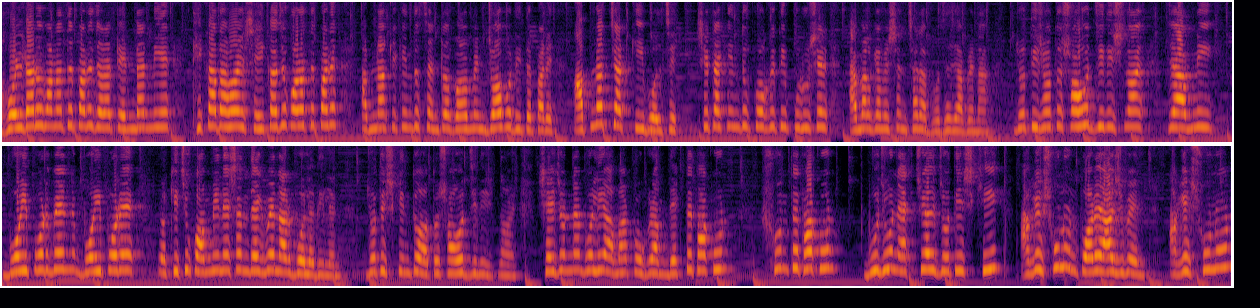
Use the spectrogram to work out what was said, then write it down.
হোল্ডারও বানাতে পারে, যারা টেন্ডার নিয়ে ঠিকাদা হয় সেই কাজও করাতে পারে। আপনাকে কিন্তু সেন্ট্রাল গভর্নমেন্ট জবও দিতে পারে। আপনার চার্ট কী বলছে, সেটা কিন্তু প্রকৃতি পুরুষের অ্যামালগামেশন ছাড়া বোঝা যাবে না। জ্যোতিষ অত সহজ জিনিস নয় যে আপনি বই পড়বেন, বই পড়ে কিছু কম্বিনেশন দেখবেন আর বলে দিলেন। জ্যোতিষ কিন্তু অত সহজ জিনিস নয়। সেই জন্য বলি আমার প্রোগ্রাম দেখতে থাকুন, শুনতে থাকুন, বুঝুন অ্যাকচুয়াল জ্যোতিষ কী, আগে শুনুন, পরে আসবেন। আগে শুনুন,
